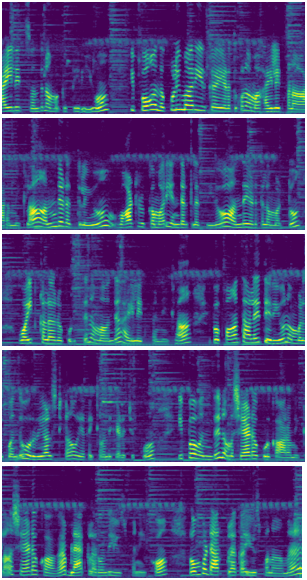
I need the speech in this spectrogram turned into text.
ஹைலைட்ஸ் வந்து நமக்கு தெரியும். இப்போது அந்த குழி மாதிரி இருக்கிற இடத்துக்கும் நம்ம ஹைலைட் பண்ண ஆரம்பிக்கலாம். அந்த இடத்துலையும் வாட்டர் இருக்க மாதிரி எந்த இடத்துல தெரியுதோ அந்த இடத்துல மட்டும் ஒயிட் கலரை கொடுத்து நம்ம வந்து ஹைலைட் பண்ணிக்கலாம். இப்போ பார்த்தாலே தெரியும் நம்மளுக்கு வந்து ஒரு ரியலிஸ்டிக்கான ஒரு எஃபெக்ட் வந்து கிடச்சிருக்கும். இப்போ வந்து நம்ம ஷேடோ கொடுக்க ஆரம்பிக்கலாம். ஷேடோக்காக பிளாக் கலர் வந்து யூஸ் பண்ணியிருக்கோம் ரொம்ப டார்க் பிளாக்காக யூஸ் பண்ணாமல்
